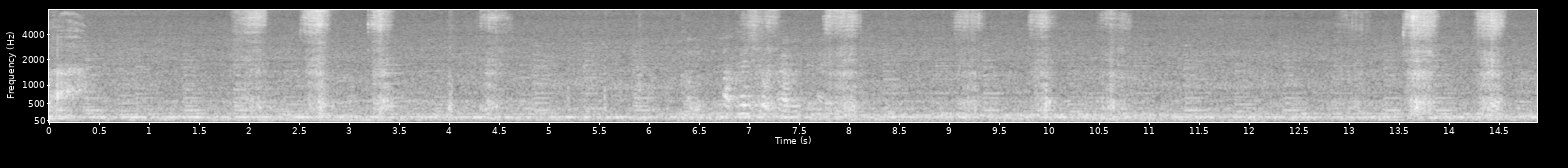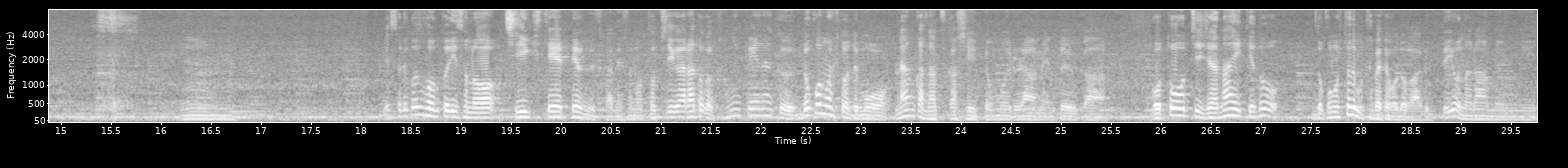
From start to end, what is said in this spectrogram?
ああ返しとかぶってないでそれこそ本当にその地域性っていうんですかねその土地柄とか関係なくどこの人でもなんか懐かしいって思えるラーメンというかご当地じゃないけどどこの人でも食べたことがあるっていうようなラーメンに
